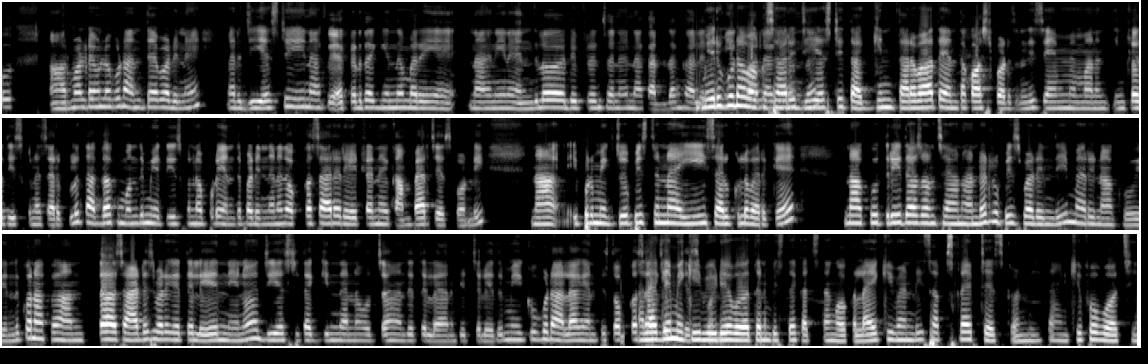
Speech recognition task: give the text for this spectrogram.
నార్మల్ టైంలో కూడా అంతే పడినాయి. మరి జిఎస్టీ నాకు ఎక్కడ తగ్గిందో మరి నా నేను ఎందులో డిఫరెన్స్ అనేది నాకు అర్థం కాలేదు. మీరు కూడా ఒకసారి? జిఎస్టీ తగ్గిన తర్వాత ఎంత కాస్ట్ పడుతుంది? సేమ్ మనం ఇంట్లో తీసుకునే సరుకులు. తగ్గక ముందు మీరు తీసుకున్నప్పుడు ఎంత పడింది అనేది ఒక్కసారి రేట్లు అనేవి కంపేర్ చేసుకోండి. నా ఇప్పుడు మీకు చూపిస్తున్న ఈ సరుకుల వరకే నాకు three thousand seven hundred rupees పడింది. మరి నాకు ఎందుకో నాకు అంత సాటిస్ఫైడ్ అయితే లేదు నేను. జిఎస్టీ తగ్గిందన్న ఉత్సాహం అయితే అనిపించలేదు. మీకు కూడా అలాగే అనిపిస్తే ఒక్కసారి అలాగే మీకు ఈ. వీడియో వర్త్ అనిపిస్తే ఖచ్చితంగా ఒక లైక్ ఇవ్వండి సబ్స్క్రైబ్ చేసుకోండి. Thank you for watching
